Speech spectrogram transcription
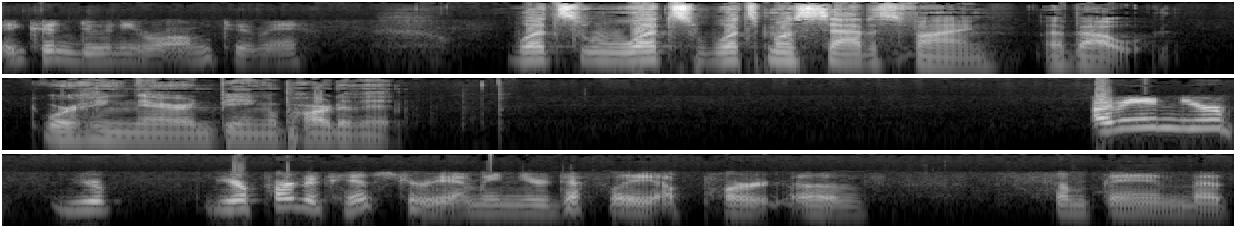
it couldn't do any wrong to me. What's what's what's most satisfying about working there and being a part of it? I mean, you're you're you're part of history. I mean, you're definitely a part of something that's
